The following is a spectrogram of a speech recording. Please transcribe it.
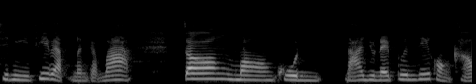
ชินีที่แบบเหมือนกับว่า จ้องมองคุณนะอยู่ในพื้นที่ของเขา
